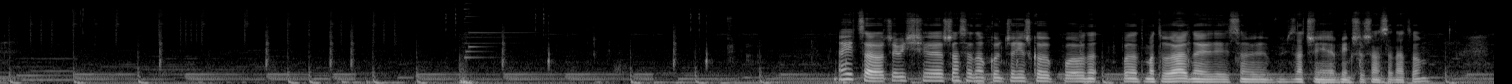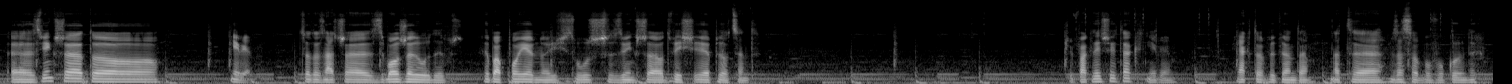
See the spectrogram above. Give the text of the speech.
No i co? Oczywiście szanse na ukończenie szkoły pona- ponadmaturalnej są znacznie większe szanse na to. E, zwiększa to... nie wiem, co to znaczy zboże rudy. Chyba pojemność złóż zwiększa o 200%. Czy faktycznie tak? Nie wiem. Jak to wygląda na te zasobów ogólnych.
